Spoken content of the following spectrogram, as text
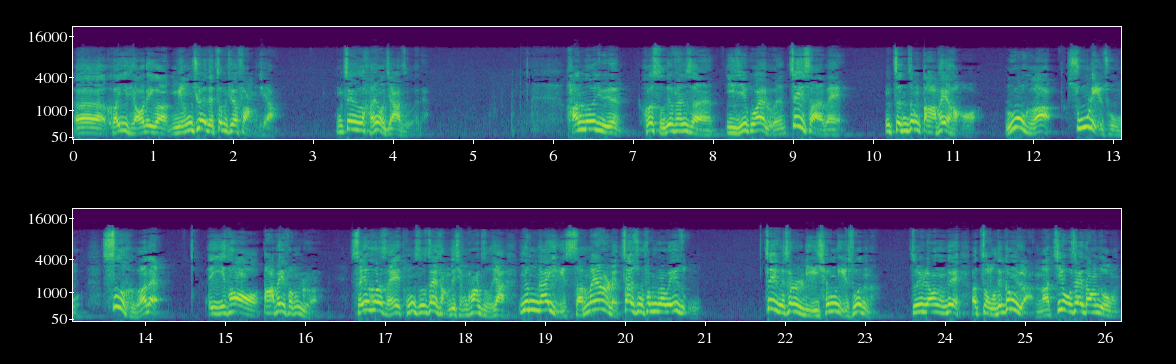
呃，和一条这个明确的正确方向，这个是很有价值的。韩德君和史蒂芬森以及郭艾伦这三位，真正搭配好。如何梳理出适合的一套搭配风格？谁和谁同时在场的情况之下，应该以什么样的战术风格为主？这个事儿理清理顺呢。至于辽宁队啊走得更远呢，季后赛当中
